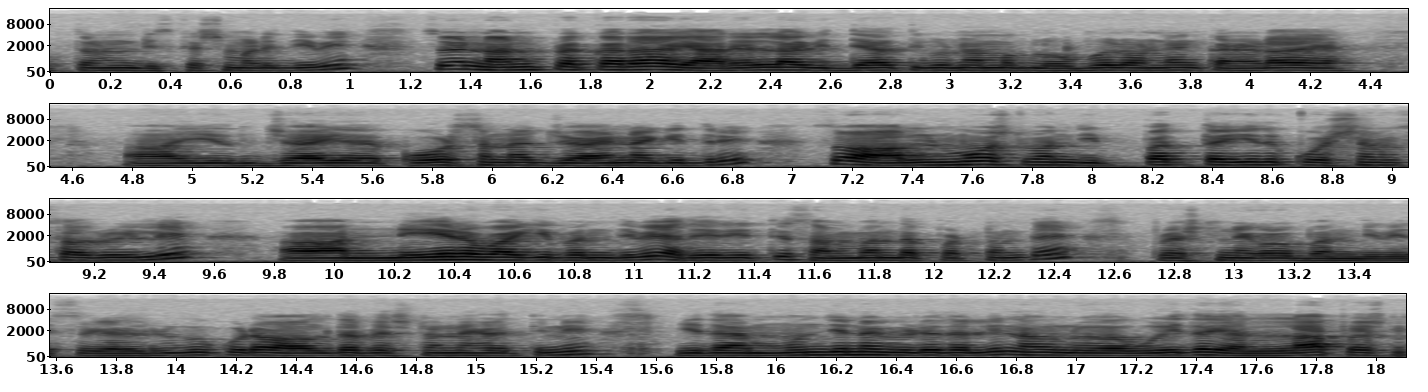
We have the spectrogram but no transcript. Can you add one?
ಉತ್ತರವನ್ನು ಡಿಸ್ಕಸ್ ಮಾಡಿದ್ದೀವಿ. ಸೊ ನನ್ನ ಪ್ರಕಾರ ಯಾರೆಲ್ಲ ವಿದ್ಯಾರ್ಥಿಗಳು ನಮ್ಮ ಗ್ಲೋಬಲ್ ಆನ್ಲೈನ್ ಕನ್ನಡ ಜಾಯ್ ಕೋರ್ಸನ್ನು ಜಾಯ್ನ್ ಆಗಿದ್ರಿ. ಸೊ ಆಲ್ಮೋಸ್ಟ್ ಒಂದು ಇಪ್ಪತ್ತೈದು ಕ್ವಶನ್ಸ್ ಆದರೂ ಇಲ್ಲಿ ನೇರವಾಗಿ ಬಂದಿವೆ, ಅದೇ ರೀತಿ ಸಂಬಂಧಪಟ್ಟಂತೆ ಪ್ರಶ್ನೆಗಳು ಬಂದಿವೆ. ಸೊ ಎಲ್ರಿಗೂ ಕೂಡ ಆಲ್ ದ ಬೆಸ್ಟನ್ನು ಹೇಳ್ತೀನಿ. ಇದ ಮುಂದಿನ ವಿಡಿಯೋದಲ್ಲಿ ನಾವು ಉಳಿದ ಎಲ್ಲ ಪ್ರಶ್ನೆ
